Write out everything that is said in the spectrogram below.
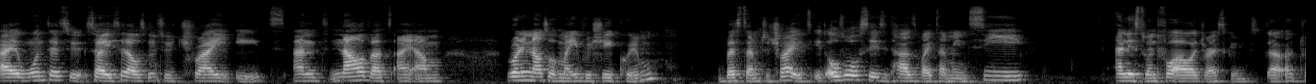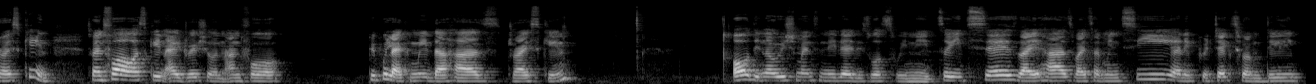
I wanted to, so I said I was going to try it. And now that I am running out of my Yves Rocher cream, best time to try it. It also says it has vitamin C and it's 24 hour dry skin, uh, dry skin, 24 hour skin hydration. And for people like me that has dry skin, all the nourishment needed is what we need. So it says that it has vitamin C and it protects from daily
